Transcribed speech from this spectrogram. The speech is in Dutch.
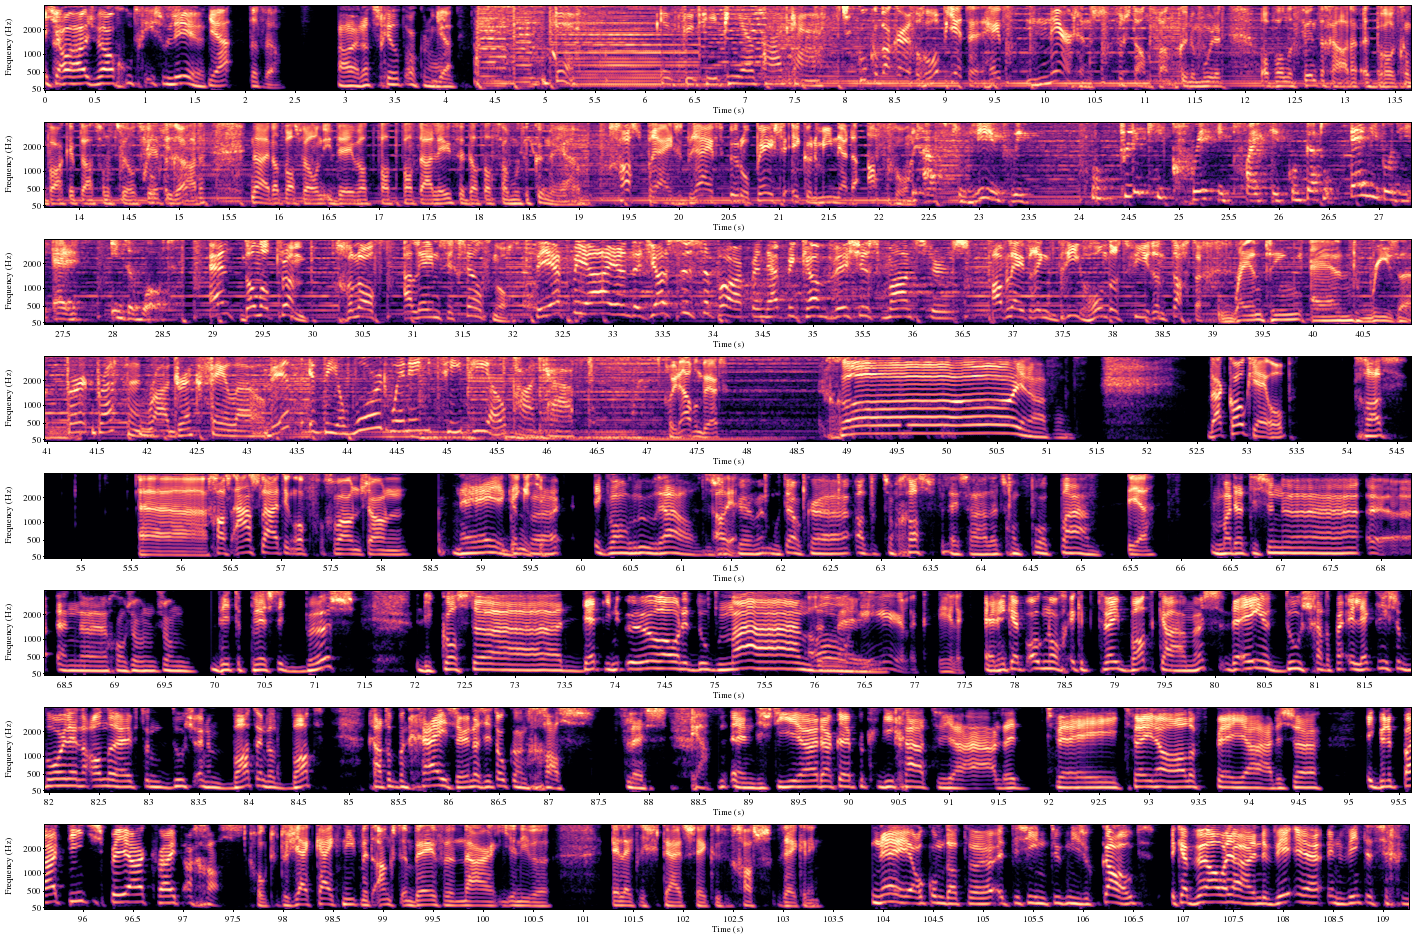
Is jouw huis wel goed geïsoleerd? Ja, dat wel. Oh, dat scheelt ook nog. Ja. This is the TPO podcast. Koekenbakker Rob Jetten heeft nergens verstand van. We kunnen moeilijk op 120 graden het brood gaan bakken in plaats van op 240 Vond je dat? graden. Nou, dat was wel een idee wat, wat, wat daar leefde, dat dat zou moeten kunnen, ja. Gasprijs drijft Europese economie naar de afgrond. We have to live with completely crazy prices compared to anybody else in the world. En Donald Trump gelooft alleen zichzelf nog. The FBI and the Justice Department have become vicious monsters. Aflevering 384. Ranting and Reason. Bert Bresson, Roderick Phalo. This is the award winning TPO podcast. Goedenavond Bert. Goedenavond. Waar kook jij op? Gas? Eh, gasaansluiting of gewoon zo'n... Nee, ik, heb, Dingetje. eh, ik woon ruraal. Dus Oh, ik ja. eh, moet ook altijd zo'n gasfles halen. Het is gewoon propaan. Ja. Maar dat is een, eh, eh, een, eh, gewoon zo'n zo'n witte plastic bus. Die kost eh, 13 euro en dat doe ik maanden Oh, mee. heerlijk. Heerlijk. En ik heb ook nog ik heb twee badkamers. De ene douche gaat op een elektrische boiler. En de andere heeft een douche en een bad. En dat bad gaat op een gijzer. En daar zit ook een gasfles. Ja. En dus die, daar heb ik, die gaat ja, de twee, tweeënhalf per jaar. Dus ik ben een paar tientjes per jaar kwijt aan gas. Goed, dus jij kijkt niet met angst en beven naar je nieuwe elektriciteits-CQ-gasrekening. Nee, ook omdat eh, het is hier natuurlijk niet zo koud. Ik heb wel, ja, in de, eh, in de winter zeg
